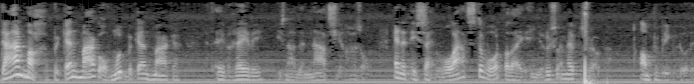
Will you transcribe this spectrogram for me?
daar mag bekendmaken of moet bekendmaken. Het evangelie is naar de natie gezonden. En het is zijn laatste woord wat hij in Jeruzalem heeft gesproken. Aan publiek bedoel ik.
